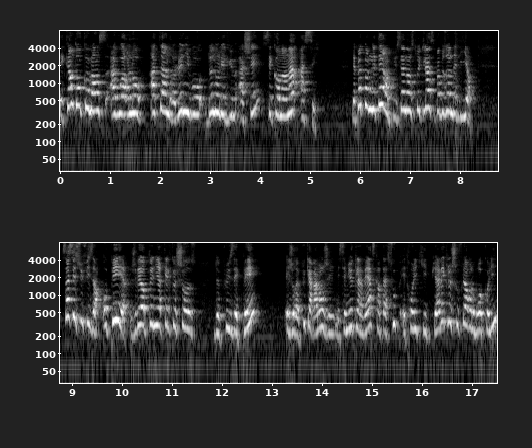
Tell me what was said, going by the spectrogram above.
et quand on commence à voir l'eau atteindre le niveau de nos légumes hachés, c'est qu'on en a assez. Il n'y a pas de pommes de terre en plus. Hein, dans ce truc-là, c'est pas besoin d'être liant. Ça, c'est suffisant. Au pire, je vais obtenir quelque chose de plus épais et j'aurai plus qu'à rallonger. Mais c'est mieux que l'inverse quand ta soupe est trop liquide. Puis avec le chou-fleur ou le brocoli,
